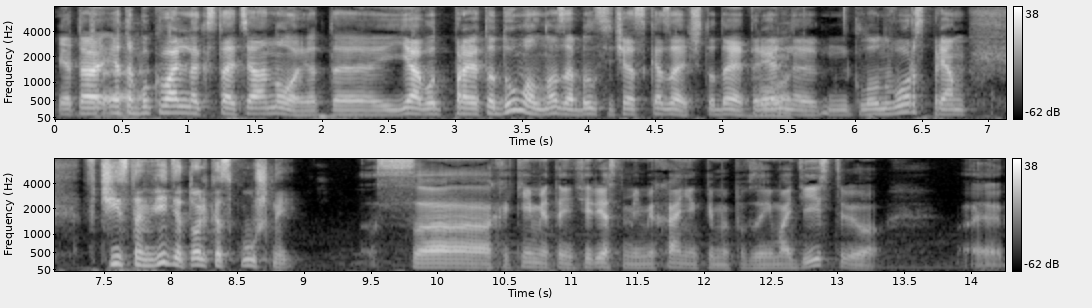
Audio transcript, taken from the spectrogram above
это, да. это буквально, кстати, оно. Это я вот про это думал, но забыл сейчас сказать, что да, это вот. реально Clone Wars прям в чистом виде, только скучный. С э, какими-то интересными механиками по взаимодействию. Э,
